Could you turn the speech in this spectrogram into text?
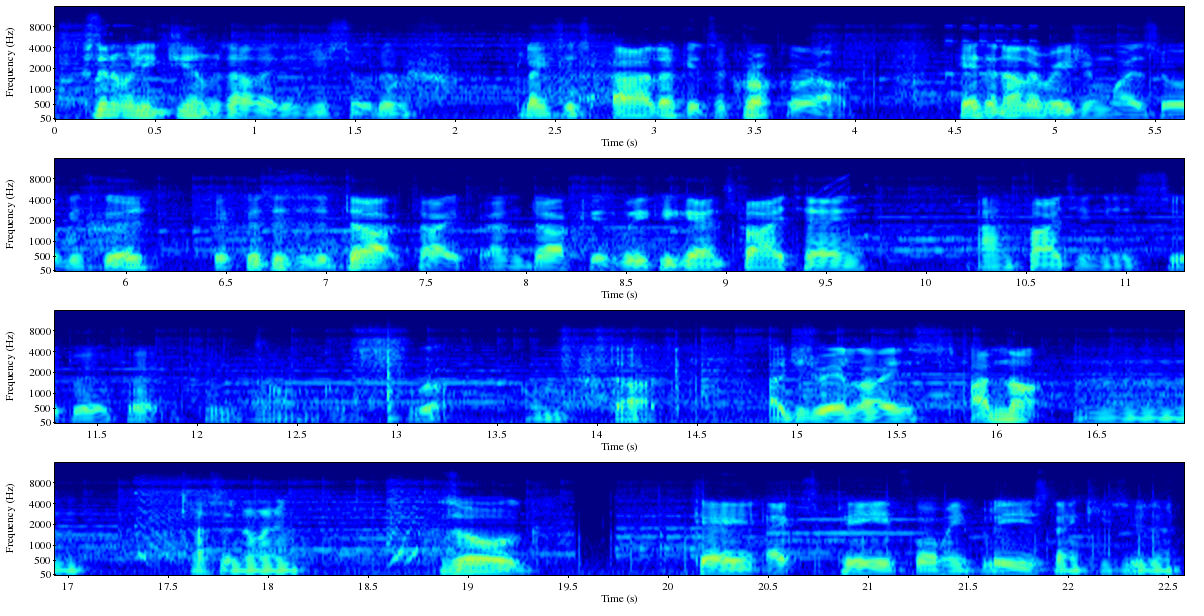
Because they're not really gyms, are they? They're just sort of places. Ah, look, it's a Krokorok. Here's another reason why Zorg is good because this is a dark type and dark is weak against fighting. And fighting is super effective on, rock, on dark. I just realized I'm not mm, that's annoying. Zorg gain XP for me please. Thank you Susan.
